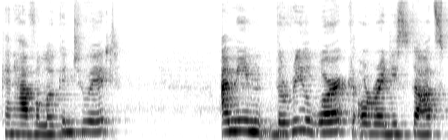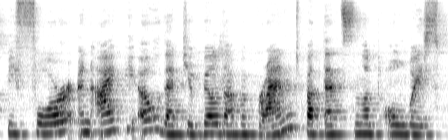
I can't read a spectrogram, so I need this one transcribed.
can have a look into it. I mean, the real work already starts before an IPO that you build up a brand, but that's not always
